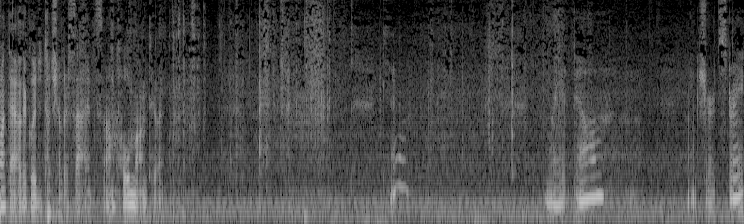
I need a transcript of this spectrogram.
want that other glue to touch the other side, so I'm holding on to it. Okay. Lay it down. Make sure it's straight.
